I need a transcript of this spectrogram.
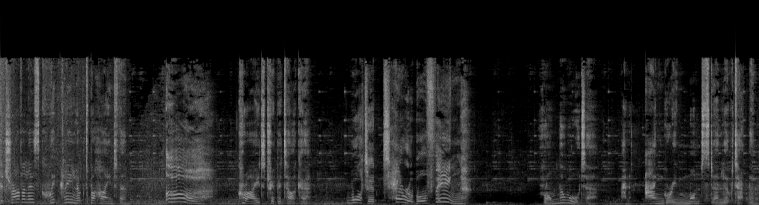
The travellers quickly looked behind them. Ugh! cried Tripitaka. What a terrible thing! From the water, an angry monster looked at them.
